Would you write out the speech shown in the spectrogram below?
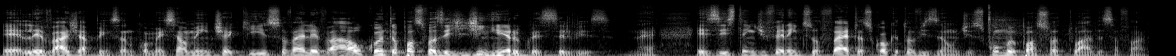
é, levar, já pensando comercialmente aqui, isso vai levar ao quanto eu posso fazer de dinheiro com esse serviço. Né? Existem diferentes ofertas? Qual é a tua visão disso? Como eu posso atuar dessa forma?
